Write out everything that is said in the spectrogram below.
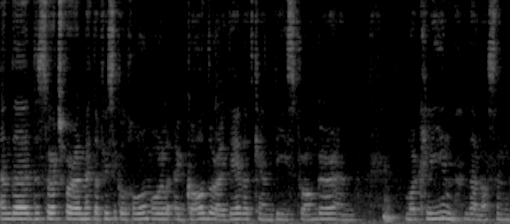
and the the search for a metaphysical home or a god or idea that can be stronger and more clean than us and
